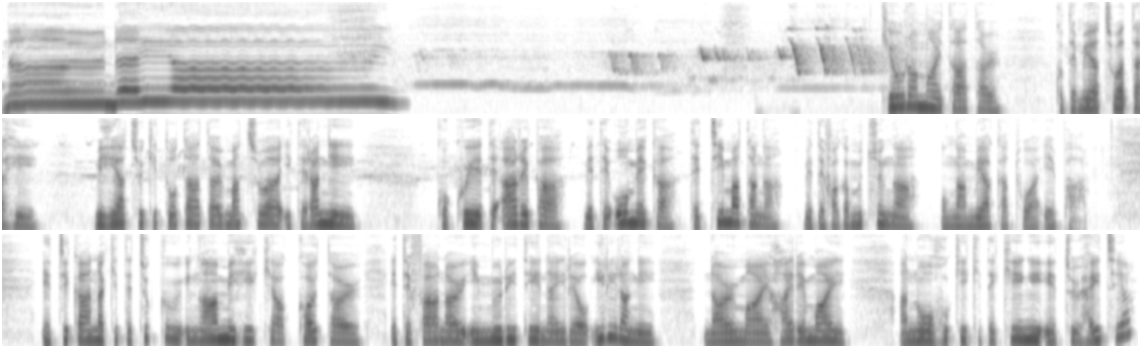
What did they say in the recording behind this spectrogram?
Nāu nei au. Kia ora mai tātou. Ko te mea tuatahi, mihi atu ki tō tātou Matua i te Rangi, ko koe te Arepa me te Omeka, te Tīmatanga me te Whakamutunga o ngā mea katoa e pā. E tika ana ki te tuku i ngā mihi ki a koutou e te whānau i muri tēnei reo irirangi nau mai haere mai anō hoki ki te Kīngi e Tuheitia,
